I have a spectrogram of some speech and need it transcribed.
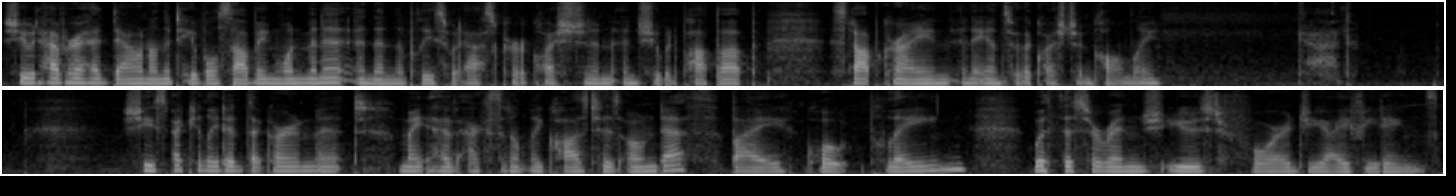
She would have her head down on the table sobbing one minute, and then the police would ask her a question, and she would pop up, stop crying, and answer the question calmly. God. She speculated that Garnett might have accidentally caused his own death by, quote, playing with the syringe used for GI feedings,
